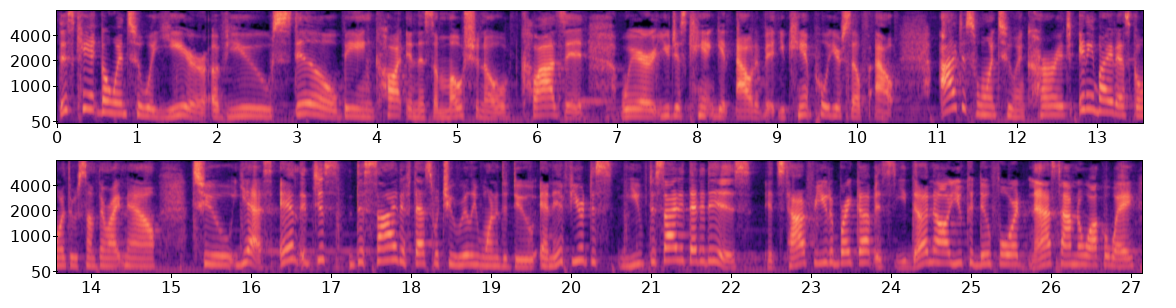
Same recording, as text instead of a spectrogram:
This can't go into a year of you still being caught in this emotional closet where you just can't get out of it. You can't pull yourself out. I just want to encourage anybody that's going through something right now to, yes, and just decide if that's what you really wanted to do. And if you're dis- you've decided that it is, it's time for you to break up. It's you done all you could do for it. Now it's time to walk away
